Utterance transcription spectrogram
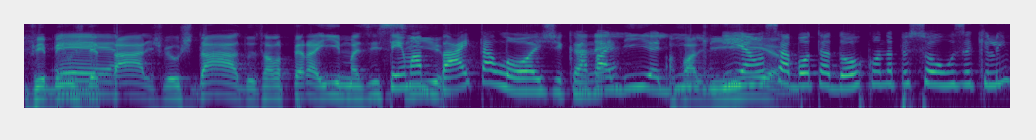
Vê bem os É. detalhes, vê os dados, ela, peraí, mas e se. Tem uma baita lógica, né? Avalia ali. Avalia. E é um sabotador quando a pessoa usa aquilo em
